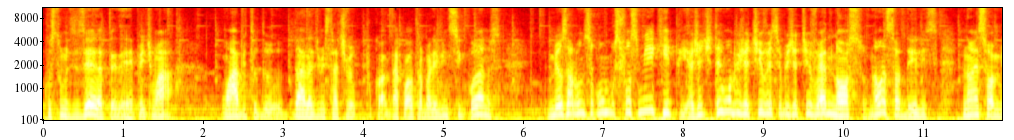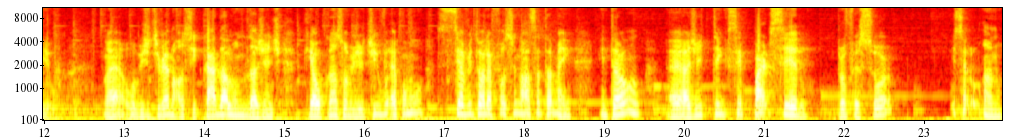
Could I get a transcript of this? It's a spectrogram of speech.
costumo dizer, até de repente uma, um hábito do, da área administrativa da qual eu trabalhei 25 anos, meus alunos são como se fosse minha equipe. A gente tem um objetivo, esse objetivo é nosso, não é só deles, não é só meu. Né? O objetivo é nosso. E cada aluno da gente que alcança o objetivo é como se a vitória fosse nossa também. Então, é, a gente tem que ser parceiro, professor e ser humano.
